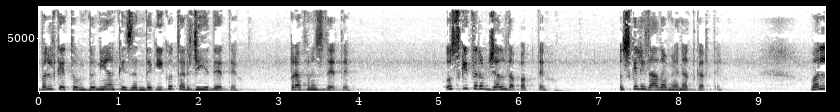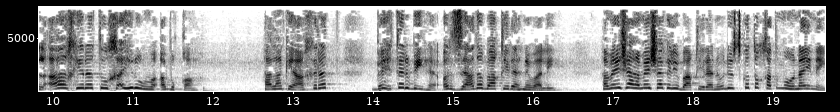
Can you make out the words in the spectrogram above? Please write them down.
بلکہ تم دنیا کی زندگی کو ترجیح دیتے ہو پریفرنس دیتے ہو۔ اس کی طرف جلد اپکتے ہو، اس کے لیے زیادہ محنت کرتے ہو۔ والآخرت خیر و ابقا، حالانکہ آخرت بہتر بھی ہے اور زیادہ باقی رہنے والی، ہمیشہ ہمیشہ کے لیے باقی رہنے والی، اس کو تو ختم ہونا ہی نہیں۔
